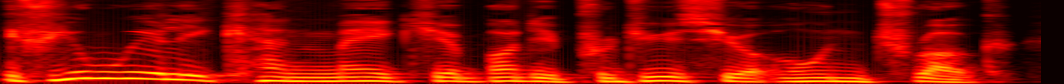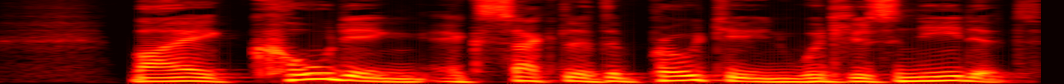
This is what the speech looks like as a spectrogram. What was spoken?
If you really can make your body produce your own drug by coding exactly the protein which is needed,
